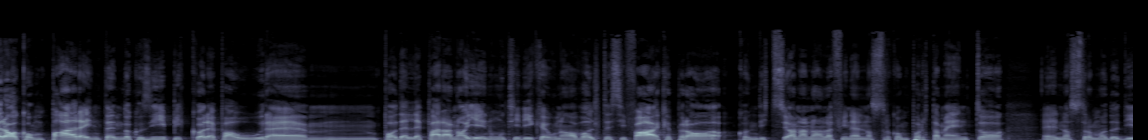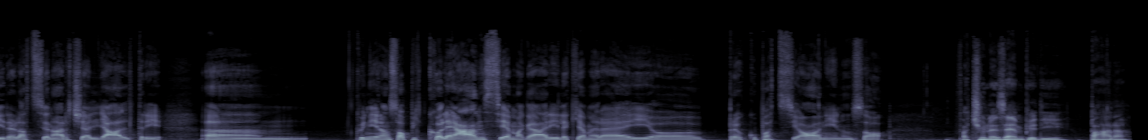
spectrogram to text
però con pare intendo così piccole paure, mm, un po' delle paranoie inutili che uno a volte si fa e che però condizionano alla fine il nostro comportamento e il nostro modo di relazionarci agli altri. Ehm, quindi non so, piccole ansie magari le chiamerei o preoccupazioni, non so. Facci un esempio di para.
